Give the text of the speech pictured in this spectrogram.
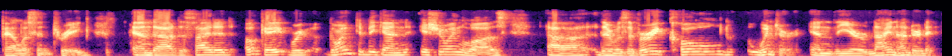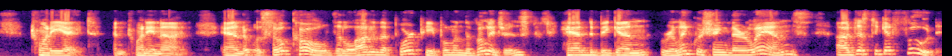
palace intrigue, and uh, decided, okay, we're going to begin issuing laws. Uh, there was a very cold winter in the year 928 and 29. And it was so cold that a lot of the poor people in the villages had to begin relinquishing their lands uh, just to get food.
